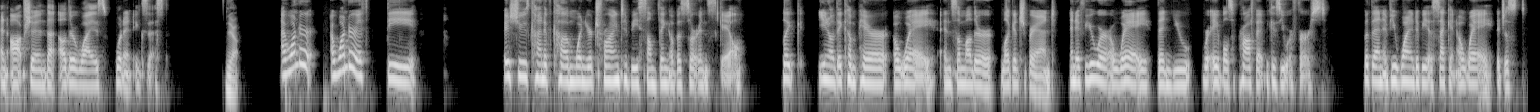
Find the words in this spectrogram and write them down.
an option that otherwise wouldn't exist. Yeah. I wonder I wonder if the issues kind of come when you're trying to be something of a certain scale. Like, you know, they compare Away and some other luggage brand. And if you were Away, then you were able to profit because you were first. But then if you wanted to be a second away, it just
